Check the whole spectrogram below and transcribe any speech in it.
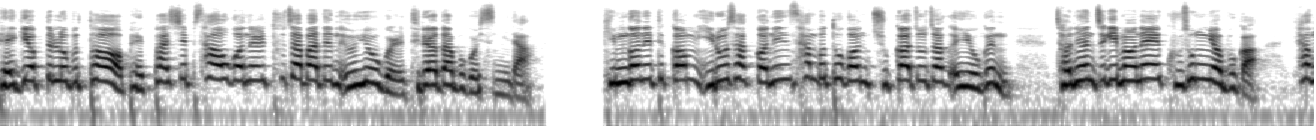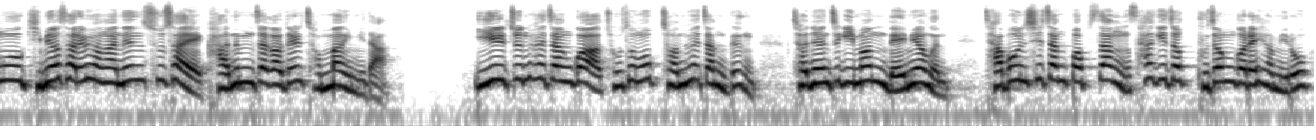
대기업들로부터 184억 원을 투자받은 의혹을 들여다보고 있습니다. 김건희 특검 1호 사건인 삼부토건 주가 조작 의혹은 전현직 임원의 구속 여부가 향후 김 여사를 향하는 수사의 가늠자가 될 전망입니다. 이일준 회장과 조성옥 전 회장 등 전현직 임원 4명은 자본시장법상 사기적 부정거래 혐의로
